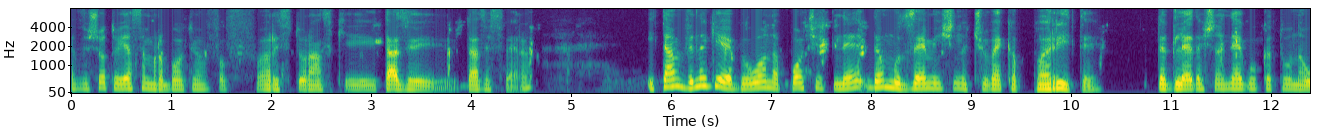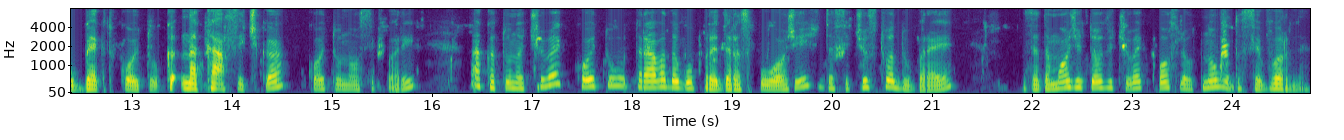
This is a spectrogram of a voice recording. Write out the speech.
Защото аз съм работила в ресторански тази, тази сфера. И там винаги е било на почет не да му вземеш на човека парите, да гледаш на него като на обект, който, на касичка, който носи пари, а като на човек, който трябва да го предразположиш, да се чувства добре, за да може този човек после отново да се върне.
